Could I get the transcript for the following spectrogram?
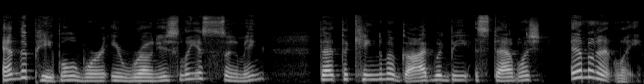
and the people were erroneously assuming that the kingdom of God would be established eminently.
